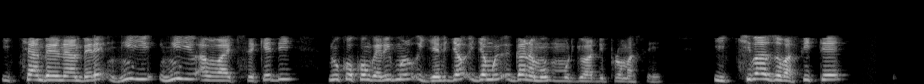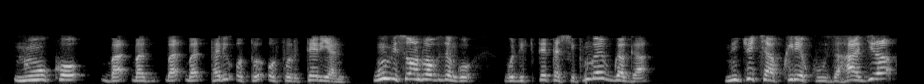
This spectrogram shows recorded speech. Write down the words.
icya mbere na mbere nk'iyi aba ba kisekedi nuko kongo yari igenda ijya igana mu muryo wa diporomasi ikibazo bafite ni uko batari otoriteriyani wumvise wandi wavuze ngo ngo dictatorship. Ngo bivugaga ni cyo cyakwiriye kuza. Hagira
